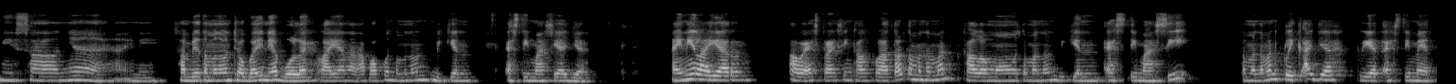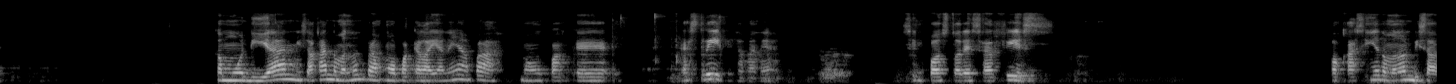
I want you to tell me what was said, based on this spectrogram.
Misalnya ini, sambil teman-teman cobain ya, boleh layanan apa pun teman-teman bikin estimasi aja. Nah ini layar AWS Pricing Calculator teman-teman, kalau mau teman-teman bikin estimasi, teman-teman klik aja create estimate. Kemudian misalkan teman-teman mau pakai layanannya apa? Mau pakai S3 misalkan ya. Simple Storage Service. Lokasinya teman-teman bisa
